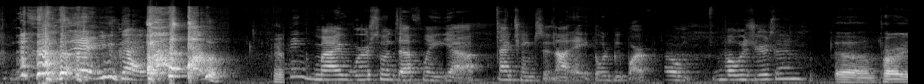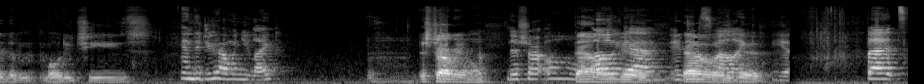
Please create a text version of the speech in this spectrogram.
That's it, you guys. I think my worst one definitely, yeah. I changed it, not egg. It would be barf. Oh, what was yours then? Um, probably the moldy cheese. And did you have one you liked? The strawberry one. The shark. Oh, That was oh good. yeah, it That did smell was like good. yeah. But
